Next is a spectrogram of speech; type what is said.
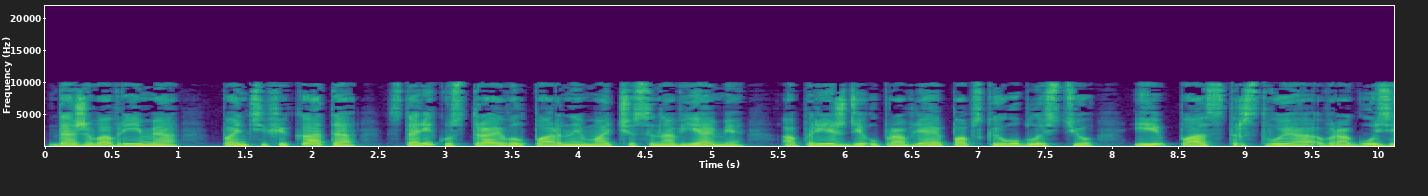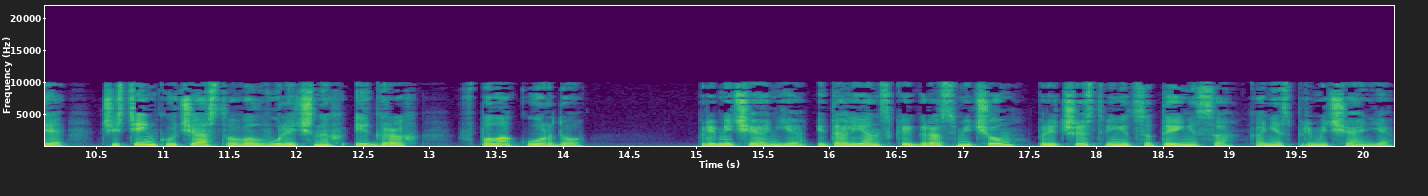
Даже во время понтификата старик устраивал парные матчи с сыновьями, а прежде, управляя папской областью и пасторствуя в Рагузе, частенько участвовал в уличных играх в Палакордо. Примечание. Итальянская игра с мячом, предшественница тенниса. Конец примечания.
